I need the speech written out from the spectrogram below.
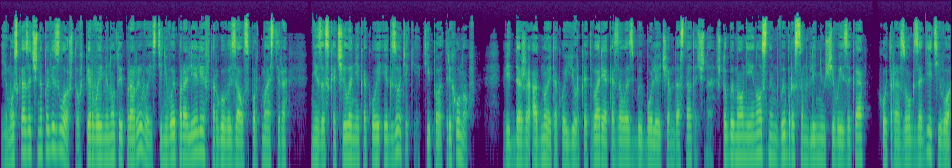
Ему сказочно повезло, что в первые минуты прорыва из теневой параллели в торговый зал спортмастера не заскочило никакой экзотики, типа трехунов. Ведь даже одной такой юркой твари оказалось бы более чем достаточно, чтобы молниеносным выбросом длиннющего языка хоть разок задеть его,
